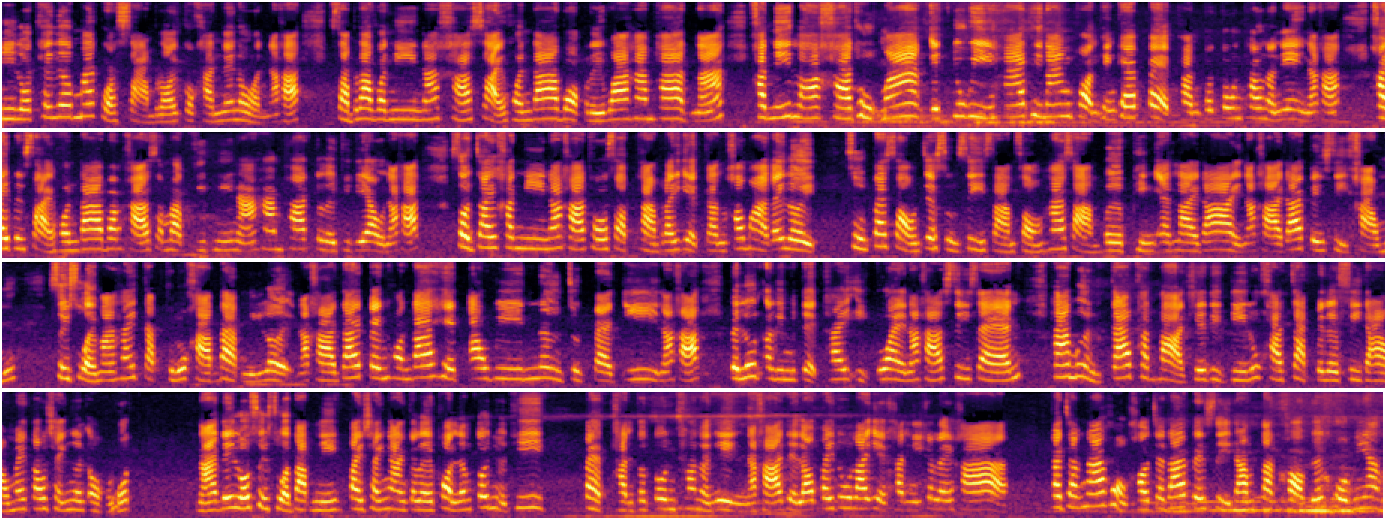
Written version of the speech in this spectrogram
มีรถให้เลือกมากกว่า 300 กว่าคันแน่นอนนะคะสำหรับวันนี้นะคะสาย Honda บอกเลยว่าห้ามพลาดนะ คันนี้ราคาถูกมาก SUV 5 ที่นั่งผ่อนเพียงแค่ 8,000ต้นๆเท่านั้นเองนะคะ ใครเป็นสาย Honda บ้างคะสำหรับคลิปนี้นะ ห้ามพลาดกันเลยทีเดียวนะคะ สนใจคันนี้นะคะ โทรสอบถามรายละเอียดกันเข้ามาได้เลย0827043253 เบอร์พิงแอดไลน์ได้นะคะ ได้เป็นสีขาวมุก สวยๆ มาให้กับคุณลูกค้าแบบนี้เลยนะคะ ได้เป็น Honda HR-V 1.8e นะคะ เป็นรุ่น Unlimited ให้อีกด้วยนะคะ 459,000 บาท เครดิตดีลูกค้าจัดไปเลยฟรีดาวไม่ต้องใช้เงินออกรถนะ ได้รถสวยๆ แบบนี้ไปใช้งานกันเลยผ่อนเริ่มต้นอยู่ที่8,000ต้นๆเท่านั้นเองนะคะ เดี๋ยวเราไปดูรายละเอียดคันนี้กันเลยค่ะกระจังหน้าของเขาจะได้เป็นสีดำตัดขอบด้วยโครเมียม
